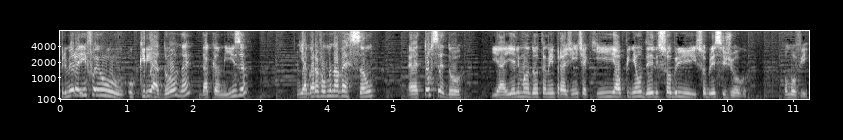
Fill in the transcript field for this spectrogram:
Primeiro aí foi o, o criador, né, da camisa. E agora vamos na versão é, torcedor. E aí ele mandou também pra gente aqui a opinião dele sobre, sobre esse jogo. Vamos ouvir.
